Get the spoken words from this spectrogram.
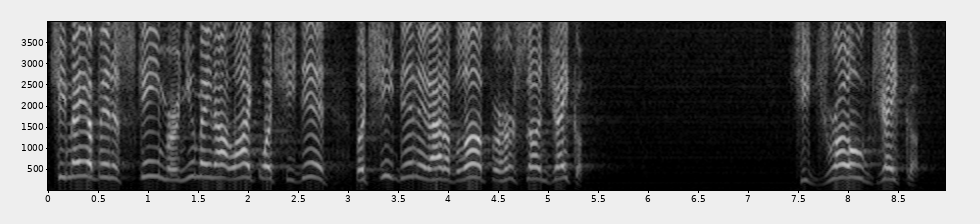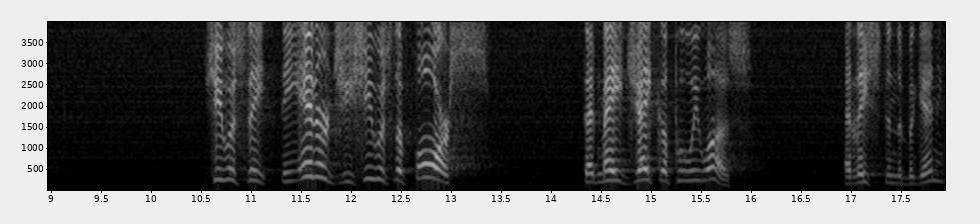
She may have been a schemer, and you may not like what she did, but she did it out of love for her son Jacob. She drove Jacob. She was the, the energy, she was the force that made Jacob who he was, at least in the beginning.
